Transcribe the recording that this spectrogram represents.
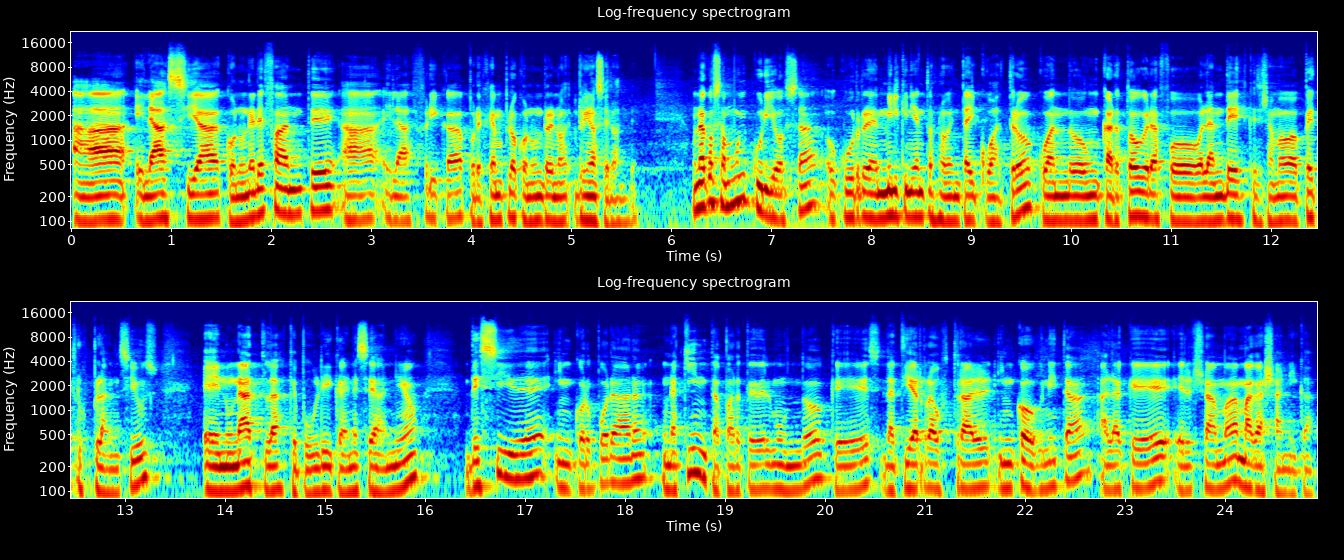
a el Asia con un elefante, a el África, por ejemplo, con un rinoceronte. Una cosa muy curiosa ocurre en 1594, cuando un cartógrafo holandés que se llamaba Petrus Plancius, en un atlas que publica en ese año, decide incorporar una quinta parte del mundo, que es la Tierra Austral incógnita, a la que él llama Magallánica.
